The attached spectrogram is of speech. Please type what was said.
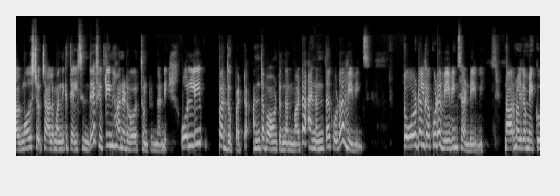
ఆల్మోస్ట్ చాలా మందికి తెలిసిందే ఫిఫ్టీన్ హండ్రెడ్ వర్త్ ఉంటుందండి. Only per dupatta. అంత బాగుంటుంది అనమాట అండ్ అంతా కూడా వీవింగ్స్ టోటల్గా కూడా వీవింగ్స్ అండి ఇవి. నార్మల్గా మీకు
